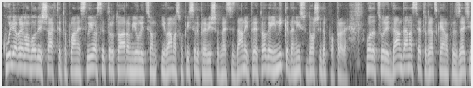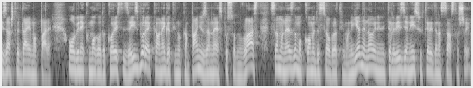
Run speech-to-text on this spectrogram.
kulja vrela vode iz šahte toplane sliva se trotoarom i ulicom i vama smo pisali pre više od mesec dana i pre toga i nikada nisu došli da poprave. Voda curi dan danas, eto gradska javno preduzeća i zašto je dajemo pare. Ovo bi neko mogao da koristi za izbore kao negativnu kampanju za nesposobnu vlast, samo ne znamo kome da se obratimo. Ni jedne novine ni televizija nisu hteli da nas saslušaju.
